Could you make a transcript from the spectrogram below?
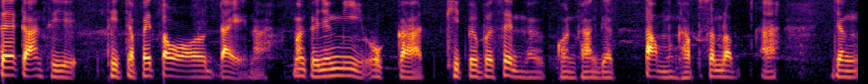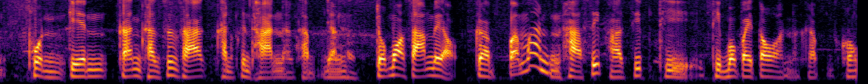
แต่การที่ที่จะไปต่อได้นะ มันก็ยังมีโอกาสคิดเป็นเปอร์เซ็นต์แล้วค่อนข้างจะต่ำครับสำหรับอะยังผลเกณฑ์การขันศึกษาขันพื้นฐานนะครับยังจบม .3 แล้วกับประมาณ50 50ที่ที่บ่ไปต่อนะครับของ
